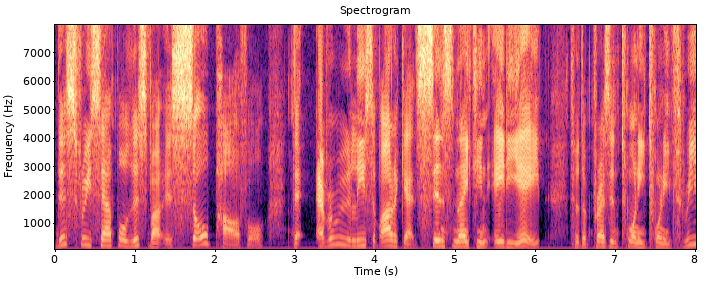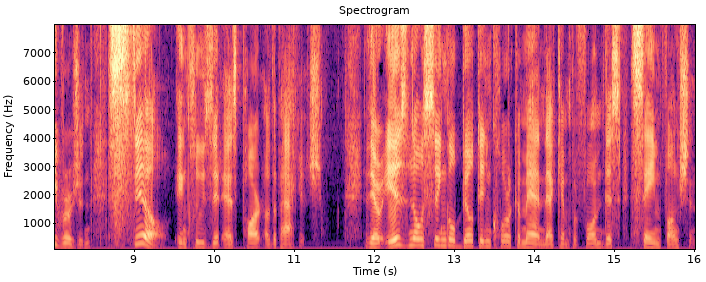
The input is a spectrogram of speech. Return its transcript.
This free sample Lisp file is so powerful that every release of AutoCAD since 1988 to the present 2023 version still includes it as part of the package. There is no single built-in core command that can perform this same function.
